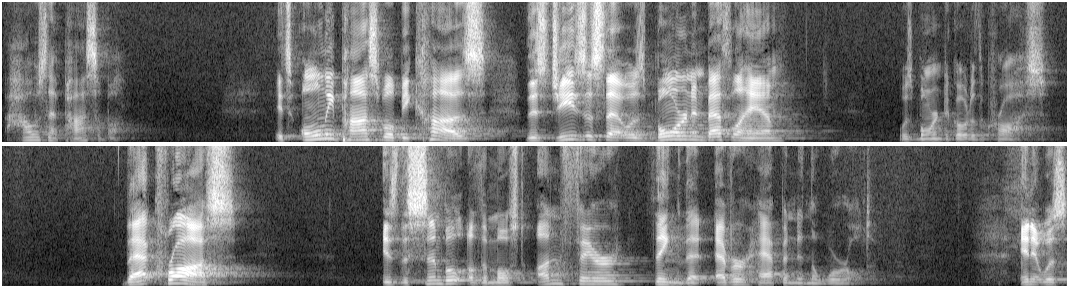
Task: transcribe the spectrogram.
How is that possible? It's only possible because this Jesus that was born in Bethlehem was born to go to the cross. That cross is the symbol of the most unfair thing that ever happened in the world. And it was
